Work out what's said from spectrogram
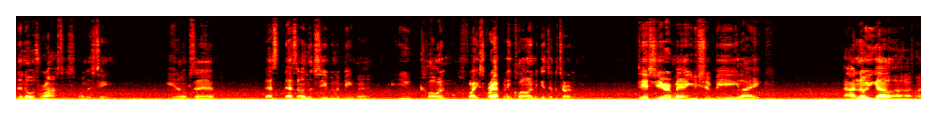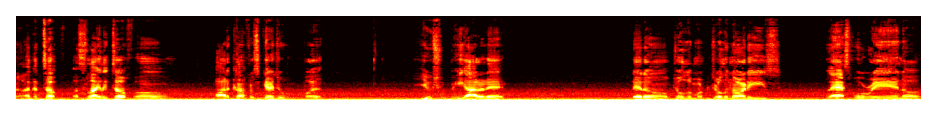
than those rosters on this team. You know what I'm saying? That's that's underachieving to me, man. You clawing, fight, scrapping and clawing to get to the tournament. This year, man, you should be like. I know you got a, like a tough, a slightly tough, um, out of conference schedule, but you should be out of that. That um, Joe, Joe Lunardi's last four in or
